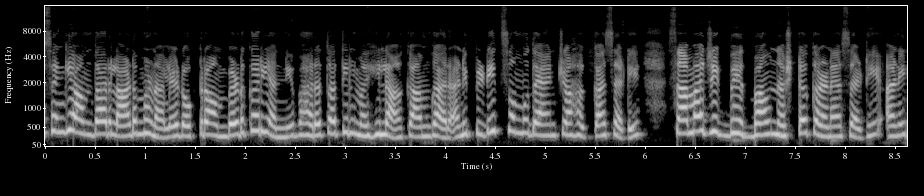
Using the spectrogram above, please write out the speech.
प्रसंगी आमदार लाड म्हणाले डॉक्टर आंबेडकर यांनी भारतातील महिला कामगार आणि पीडित समुदायांच्या हक्कासाठी सामाजिक भेदभाव नष्ट करण्यासाठी आणि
